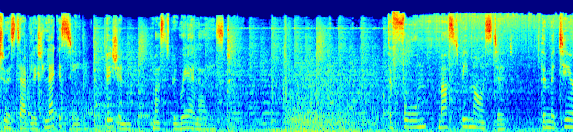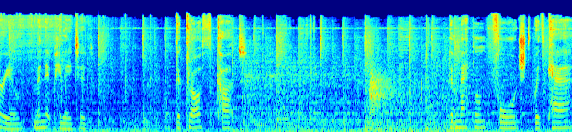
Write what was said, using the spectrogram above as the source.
To establish legacy, vision must be realized. The form must be mastered, the material manipulated the cloth cut, the metal forged with care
